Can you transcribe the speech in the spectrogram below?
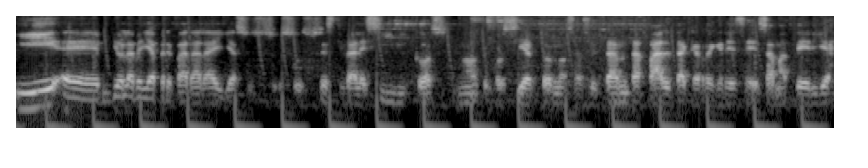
y eh, yo la veía preparar a ella sus, festivales cívicos, ¿no? que por cierto nos hace tanta falta que regrese esa materia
